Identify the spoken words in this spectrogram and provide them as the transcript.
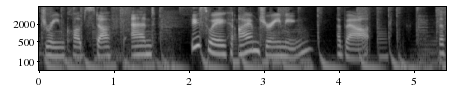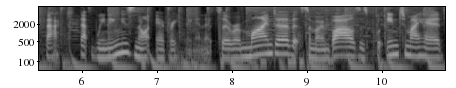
Dream Club stuff. And this week, I am dreaming about the fact that winning is not everything. And it's a reminder that Simone Biles has put into my head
